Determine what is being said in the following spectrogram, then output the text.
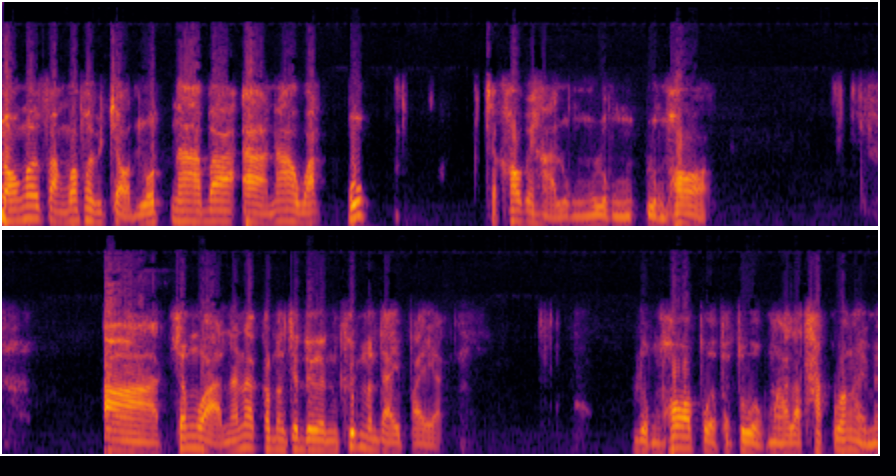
น้องเล่าฟังว่าพอไปจอดรถหน้าบ้านอ่าหน้าวัดปุ๊บจะเข้าไปหาหลวงหลวงหลวงพ่อ อ่า จังหวะนั้นนะกำลังจะเดินขึ้นบันไดไปอะ หลวงพ่อเปิดประตูออกมาแล้วทักว่าไงไหม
